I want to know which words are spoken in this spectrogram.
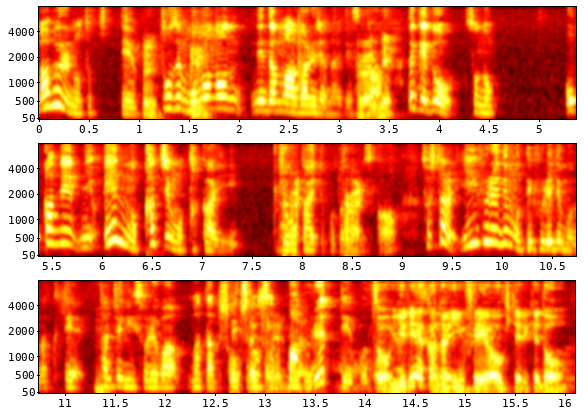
バブルの時ってうん。当然物の値段も上がるじゃないですか、上がるね。だけどそのお金に円の価値も高い状態ってことなんですか？そしたらインフレでもデフレでもなくてうん。単純にそれはまた別のそのバブルっていうことそう緩やかなインフレは起きてるけど、うん。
